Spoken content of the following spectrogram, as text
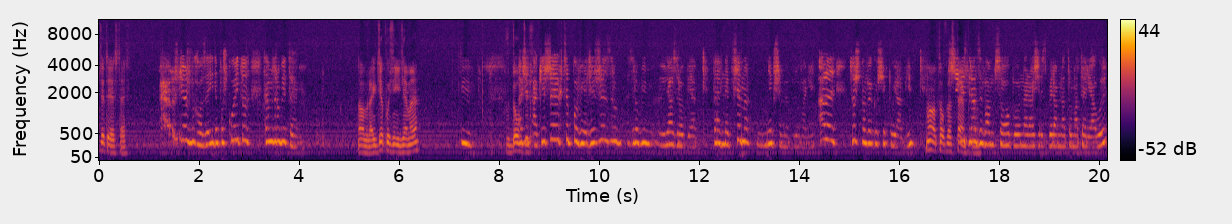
Gdzie ty jesteś? Ja już, ja już wychodzę, idę po szkło i to tam zrobię ten. Dobra, i gdzie później idziemy? Hmm. W dół Znaczy gdzieś... tak, jeszcze chcę powiedzieć, że zro, zrobimy, ja zrobię pewne przeme, nie przemeblowanie, ale coś nowego się pojawi. No to w Nie zdradzę wam co, bo na razie zbieram na to materiały.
